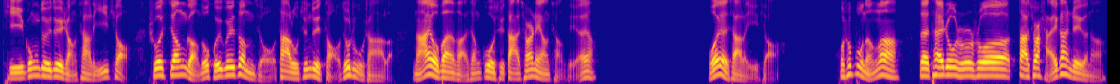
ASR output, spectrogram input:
体工队队长吓了一跳，说：“香港都回归这么久，大陆军队早就驻扎了，哪有办法像过去大圈那样抢劫呀？”我也吓了一跳，我说不能啊，在台州时候说大圈还干这个呢。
